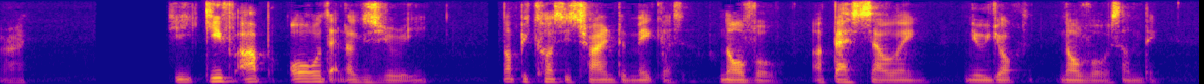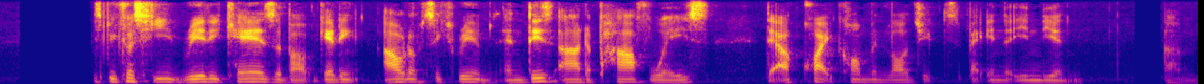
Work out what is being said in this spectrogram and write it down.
right? He give up all that luxury, not because he's trying to make a novel, a best-selling New York novel or something. It's because he really cares about getting out of six realms, and these are the pathways that are quite common logics back in the Indian, um,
